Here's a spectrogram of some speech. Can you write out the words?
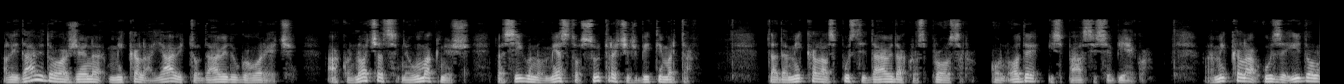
Ali Davidova žena Mikala javi to Davidu govoreći, ako noćas ne umakneš na sigurno mjesto, sutra ćeš biti mrtav. Tada Mikala spusti Davida kroz prozor. On ode i spasi se bijegom. A Mikala uze idol,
